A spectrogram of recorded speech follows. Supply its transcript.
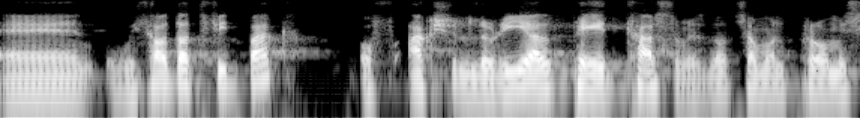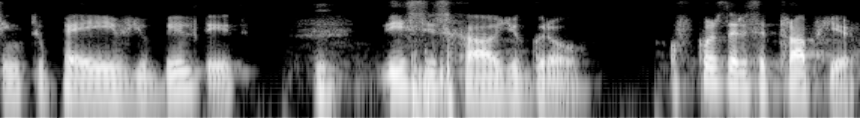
And without that feedback of actual real paid customers, not someone promising to pay if you build it, hmm. this is how you grow of course there is a trap here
